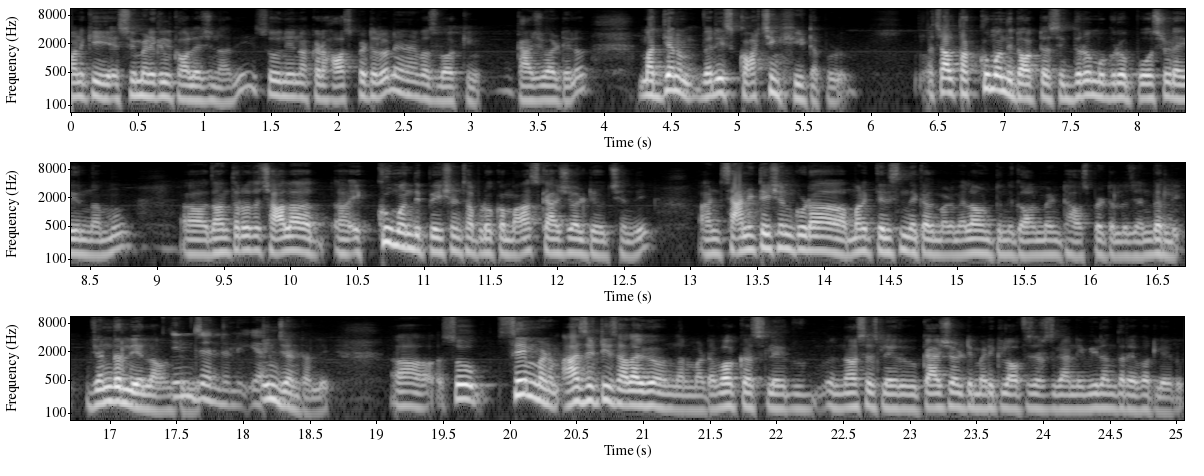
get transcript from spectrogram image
మనకి ఎస్యూ మెడికల్ కాలేజ్ నాది. సో నేను అక్కడ హాస్పిటల్లో నేను ఐ వాజ్ వర్కింగ్ క్యాజువాలిటీలో మధ్యాహ్నం వెరీ స్కాచింగ్ హీట్ అప్పుడు. చాలా తక్కువ మంది డాక్టర్స్ ఇద్దరు ముగ్గురు పోస్టెడ్ అయి ఉన్నాము. దాని తర్వాత చాలా ఎక్కువ మంది పేషెంట్స్ అప్పుడు ఒక మాస్ క్యాజువాలిటీ వచ్చింది. అండ్ శానిటేషన్ కూడా మనకు తెలిసిందే కదా మేడం ఎలా ఉంటుంది గవర్నమెంట్ హాస్పిటల్లో జనరల్లీ జనరల్లీ ఎలా ఉంటుంది? Generally in generally so same madam as it is అలాగే ఉందన్నమాట. వర్కర్స్ లేరు నర్సెస్ లేరు క్యాజువాలిటీ మెడికల్ ఆఫీసర్స్ కానీ వీళ్ళందరూ ఎవరు లేరు.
